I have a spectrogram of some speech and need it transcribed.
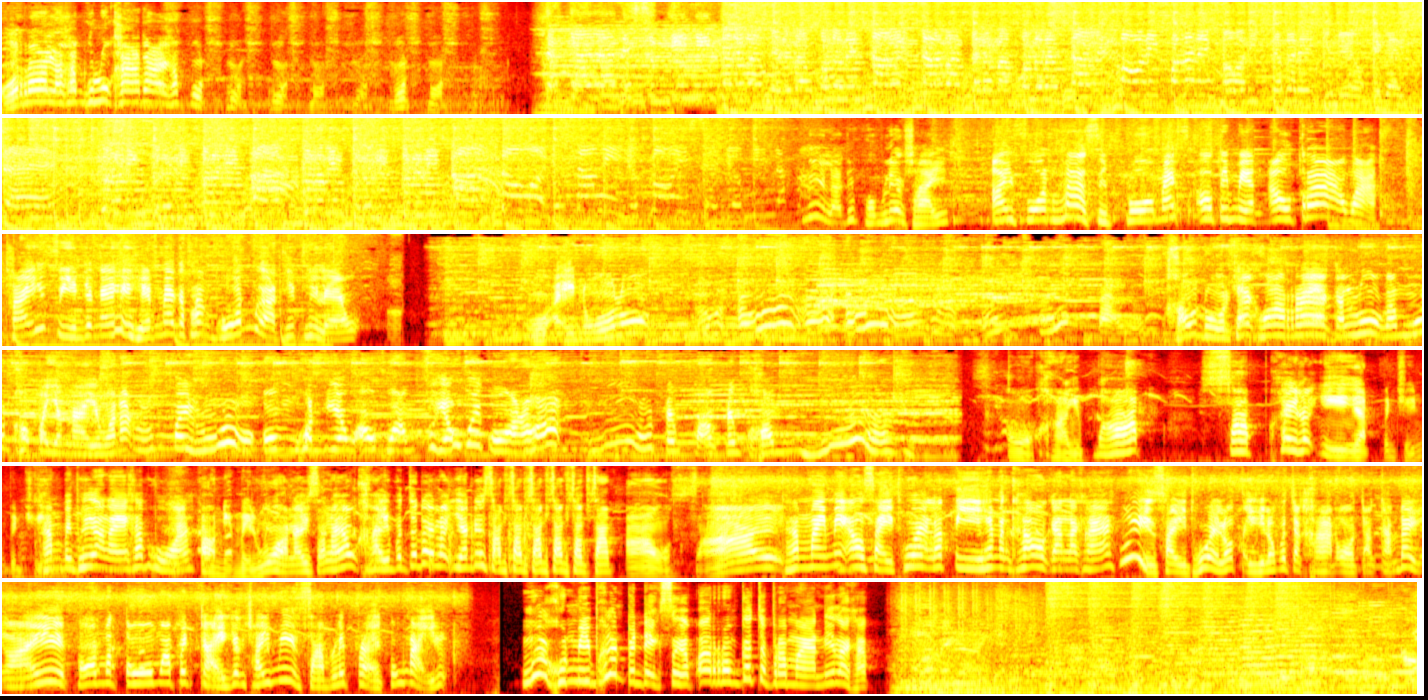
หัวร้อนแล้วครับคุณลูกค้าได้ครับหมดหมดหมดหมดหมดหมดหมดนี่แหละที่ผมเลือกใช้ iPhone 50 Pro Max Ultimate Ultra ว่ะไถฟีดยังไงให้เห็นแม้กระทั่งโพสเมื่ออาทิตย์ที่แล้ว โอ้ไอ้หนูลูก เขาดูดแค่ข้อแรกกันลูกอะมุดเข้าไปยังไงวะนะไม่รู้หรอกอมคนเดียวเอาความเฟี้ยวไว้ก่อนนะฮะอื้อเต็มปากเต็มคำอื้อต่อไข่ปั๊บสับให้ละเอียดเป็นชิ้นเป็นชิ้นทำไปเพื่ออะไรครับหัวอ้าวนี่ไม่รู้อะไรซะแล้วไข่มันจะได้ละเอียดได้สับสับสับสับสับสับอ้าวใส่ทำไมไม่เอาใส่ถ้วยแล้วตีให้มันเข้ากันล่ะคะเฮ้ยใส่ถ้วยแล้วตีแล้วมันจะขาดออกจากกันได้ไง ตอนมาโตมาเป็นไก่ยังใช้มีดสับเลยแปลกตรงไหน เมื่อคุณมีเพื่อนเป็นเด็กเสิร์ฟอารมณ์ก็จะประมาณนี้แหละครับ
